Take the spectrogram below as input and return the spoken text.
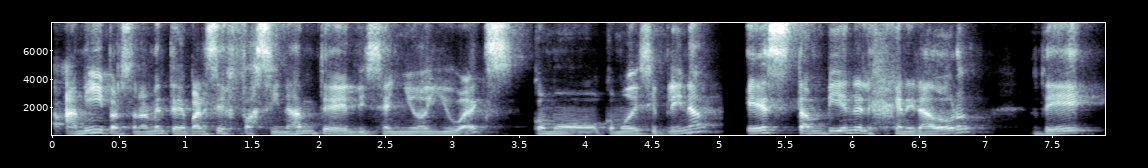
A mí personalmente me parece fascinante el diseño UX como, como disciplina es también el generador de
